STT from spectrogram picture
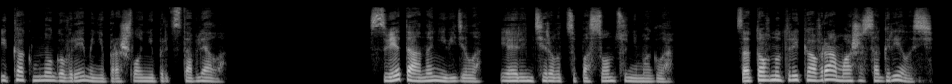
и как много времени прошло, не представляла. Света она не видела и ориентироваться по солнцу не могла. Зато внутри ковра Маша согрелась.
